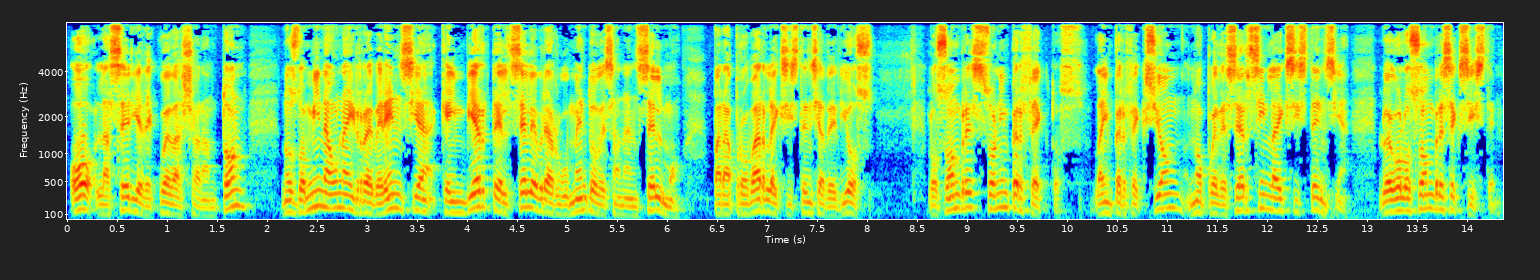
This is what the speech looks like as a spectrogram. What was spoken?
o la serie de Cuevas Charanton, nos domina una irreverencia que invierte el célebre argumento de San Anselmo para probar la existencia de Dios. Los hombres son imperfectos. La imperfección no puede ser sin la existencia. Luego los hombres existen.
